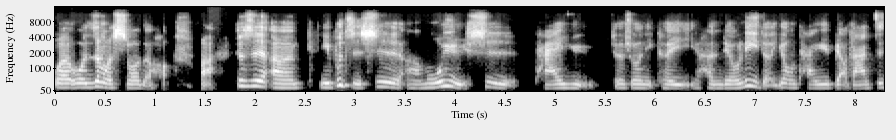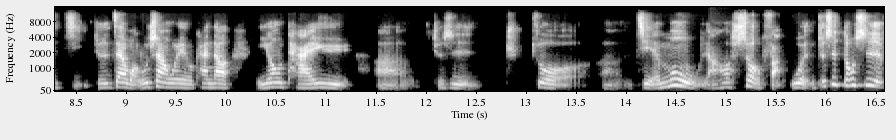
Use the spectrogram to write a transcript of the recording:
我我这么说的话啊，就是嗯、你不只是啊、呃、母语是台语，就是说你可以很流利的用台语表达自己，就是在网络上我也有看到你用台语啊、就是做呃节目，然后受访问，就是都是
